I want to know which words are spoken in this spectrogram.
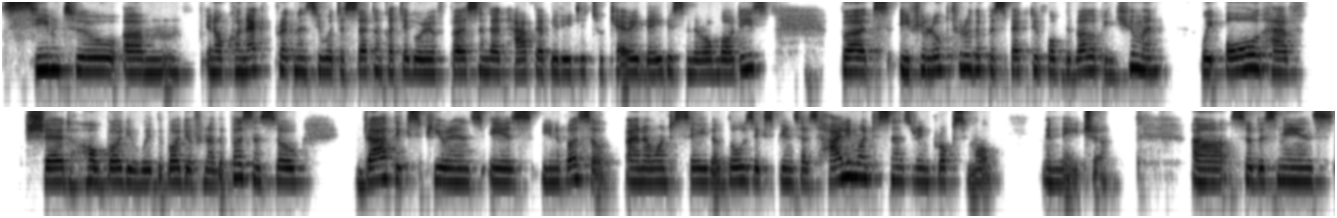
seem to um, you know connect pregnancy with a certain category of person that have the ability to carry babies in their own bodies. But if you look through the perspective of developing human we all have shared our body with the body of another person. So that experience is universal. And i want to say that those experiences highly multisensory and proximal in nature. Uh, so this means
